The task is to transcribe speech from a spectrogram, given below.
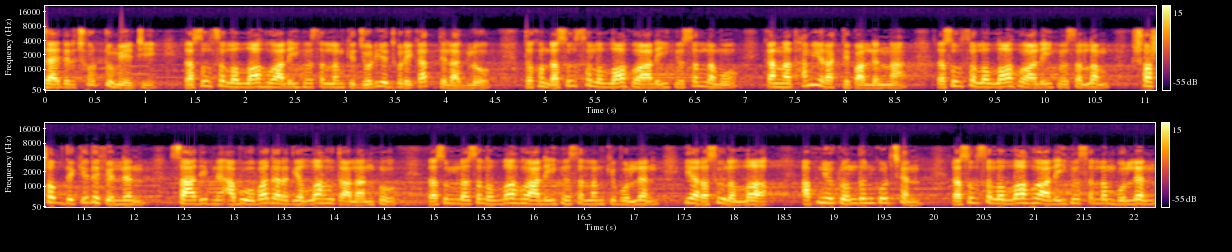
জায়দের ছোট্ট মেয়েটি রাসুল সাল্লাহ আলী ওসাল্লামকে জড়িয়ে ধরে কাঁদতে লাগল। তখন রাসুল সাল্লাহ আলী ওসাল্লামও কান্না থামিয়ে রাখতে পারলেন না। রাসুল সাল্লাহ আলী ওসাল্লাম সশব্দে কেঁদে ফেললেন। সাদ ইবনে আবু ওবাদা রাদি আল্লাহ তালানহু রাসুল্লাহ সাল্লাহ আলী ওসাল্লামকে বললেন, ইয়া রাসুল আল্লাহ আপনিও ক্রন্দন করছেন? রাসুল সাল্লাহ আলী ওসাল্লাম বললেন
